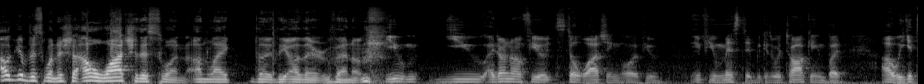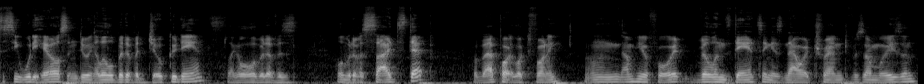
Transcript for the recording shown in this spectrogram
I'll give this one a shot. I'll watch this one, unlike the the other Venom. you you I don't know if you're still watching or if you if you missed it because we're talking, but uh, we get to see Woody Harrelson doing a little bit of a Joker dance, like a little bit of his a little bit of a sidestep. Well, that part looked funny. Mm, I'm here for it. Villains dancing is now a trend for some reason.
